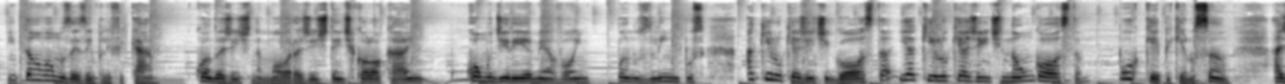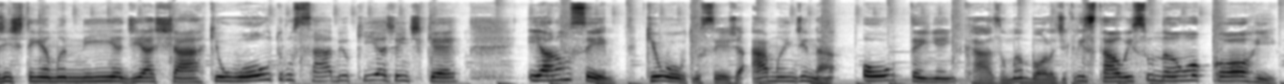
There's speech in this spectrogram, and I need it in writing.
Então vamos exemplificar. Quando a gente namora, a gente tem de colocar em, como diria minha avó, em panos limpos, aquilo que a gente gosta e aquilo que a gente não gosta. Por que, pequeno Sam? A gente tem a mania de achar que o outro sabe o que a gente quer. E a não ser que o outro seja a mãe de Ná ou tenha em casa uma bola de cristal, isso não ocorre.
